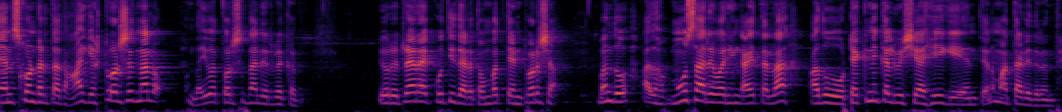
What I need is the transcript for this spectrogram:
ನೆನೆಸ್ಕೊಂಡಿರ್ತದೆ ಆಗ ಎಷ್ಟು ವರ್ಷದ ಮೇಲೋ ಒಂದು ಐವತ್ತು ವರ್ಷದ ಮೇಲೆ ಇರಬೇಕದು. ಇವರು ರಿಟೈರ್ ಆಗಿ ಕೂತಿದ್ದಾರೆ ತೊಂಬತ್ತೆಂಟು ವರ್ಷ. ಬಂದು ಅದು ಮೂಸಾ ರಿವರ್ ಹಿಂಗಾಯ್ತಲ್ಲ, ಅದು ಟೆಕ್ನಿಕಲ್ ವಿಷಯ ಹೀಗೆ ಅಂತೇನೋ ಮಾತಾಡಿದ್ರಂತೆ.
